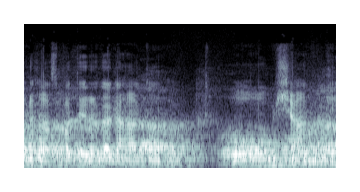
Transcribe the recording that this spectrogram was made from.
बृहस्पतिर्दधा ओम शांति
